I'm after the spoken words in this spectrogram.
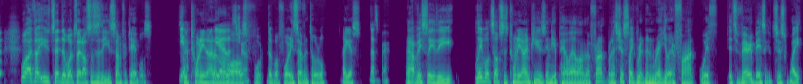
well, I thought you said the website also says they use some for tables. Yeah. So 29 on Yeah, the walls, for, about 47 total, I guess. That's fair. And obviously, the label itself says 29 pews India Pale Ale on the front, but it's just like written in regular font with it's very basic. It's just white.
